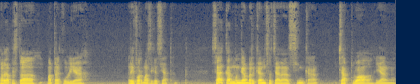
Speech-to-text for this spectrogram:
para peserta mata kuliah reformasi kesehatan. Saya akan menggambarkan secara singkat jadwal yang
